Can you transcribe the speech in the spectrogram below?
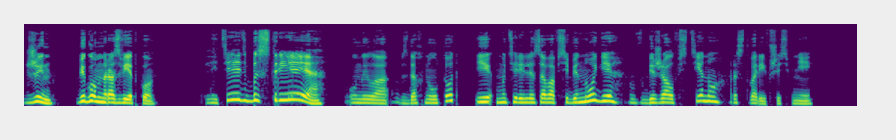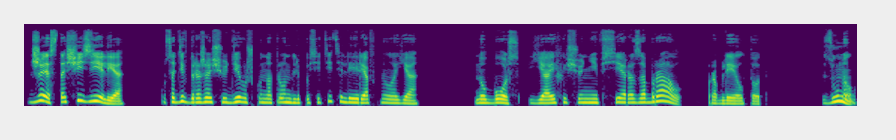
«Джин, бегом на разведку!» «Лететь быстрее!» — уныло вздохнул тот и, материализовав себе ноги, вбежал в стену, растворившись в ней. «Джесс, тащи зелье!» Усадив дрожащую девушку на трон для посетителей, рявкнула я. «Но, босс, я их еще не все разобрал», — проблеял тот. «Зунул,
